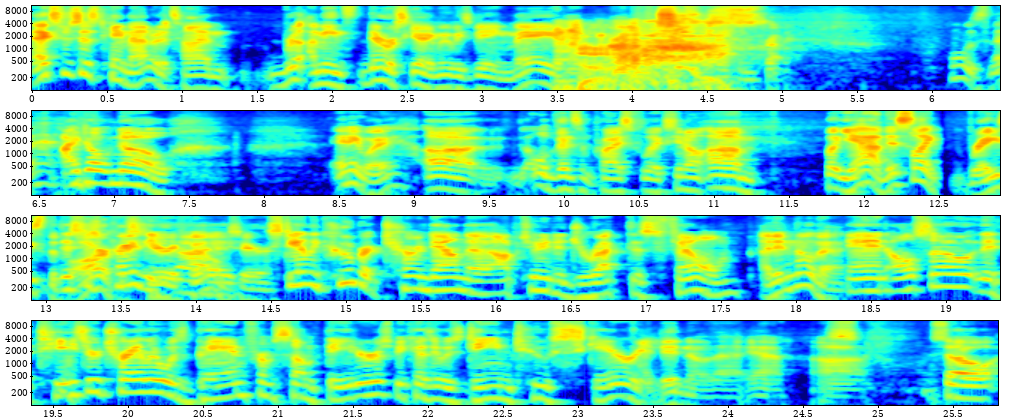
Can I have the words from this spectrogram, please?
Exorcist came out at a time. Re- I mean, there were scary movies being made. What was that? I don't know. Anyway, uh, old Vincent Price flicks, you know. Um, but yeah, this like raised the This bar for scary Uh, films here. Stanley Kubrick turned down the opportunity to direct this film, I didn't know that. and also the teaser trailer was banned from some theaters because it was deemed too scary. I did know that. Yeah. Uh, So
